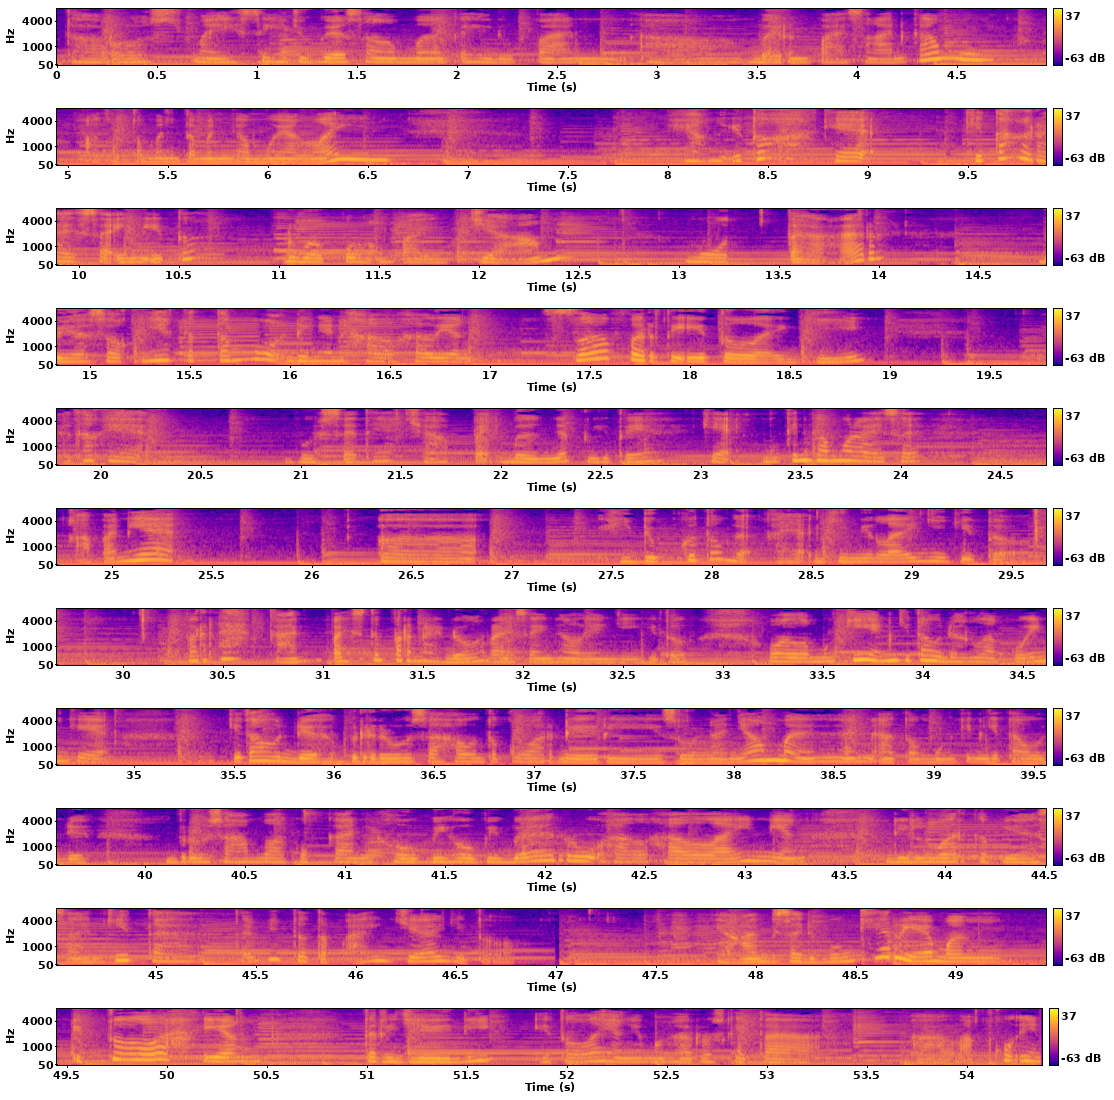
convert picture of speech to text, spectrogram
terus masih juga sama kehidupan uh, bareng pasangan kamu atau teman-teman kamu yang lain. Yang itu kayak kita ngerasain itu 24 jam muter besoknya ketemu dengan hal-hal yang seperti itu lagi. Itu kayak buset ya capek banget gitu ya. Kayak mungkin kamu rasa kapan ya uh, hidupku tuh nggak kayak gini lagi gitu. Pernah kan? Pasti pernah dong rasain hal yang kayak gitu. Walau mungkin kita udah ngelakuin kayak kita udah berusaha untuk keluar dari zona nyaman atau mungkin kita udah berusaha melakukan hobi-hobi baru hal-hal lain yang di luar kebiasaan kita tapi tetap aja gitu. Ya kan bisa dibungkir ya emang itulah yang terjadi itulah yang emang harus kita uh, lakuin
